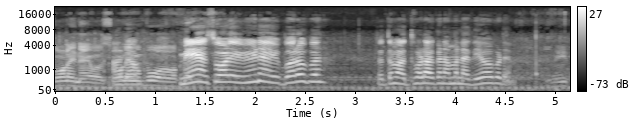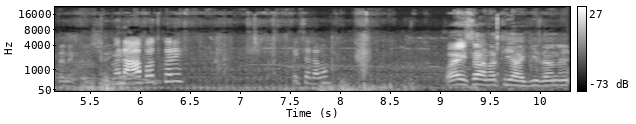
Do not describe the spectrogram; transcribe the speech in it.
સોળે ના આવ્યા સોળે બહુ આવક. મેં સોળે વીણાવી બરોબર? તો તમારે થોડા ઘણા મને દેવા પડે નહીં તને કશું મને આપો તો ખરી. પૈસા લાવો. પૈસા નથી આ કીધા ને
